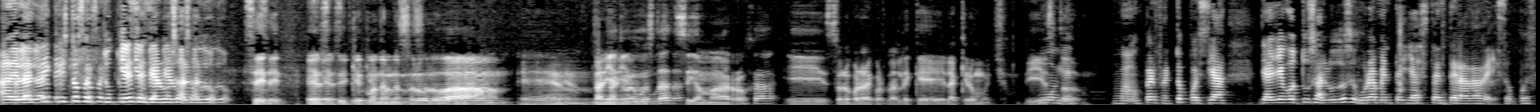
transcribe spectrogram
Adelante, Christopher, ¿tú quieres enviar un saludo? Sí, este, quiero mandar un saludo a eh, la niña que me gusta, se llama Roja, y solo para recordarle que la quiero mucho. Y es todo. Bueno, perfecto, pues ya, ya llegó tu saludo, seguramente ya está enterada de eso. Pues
